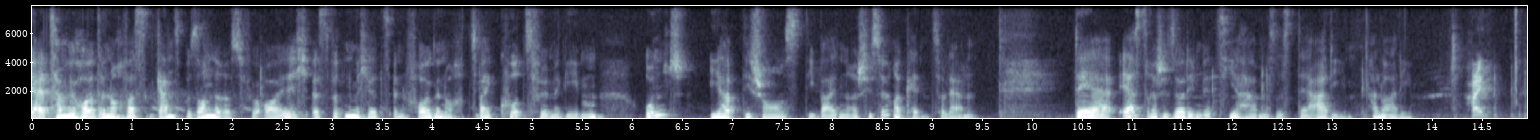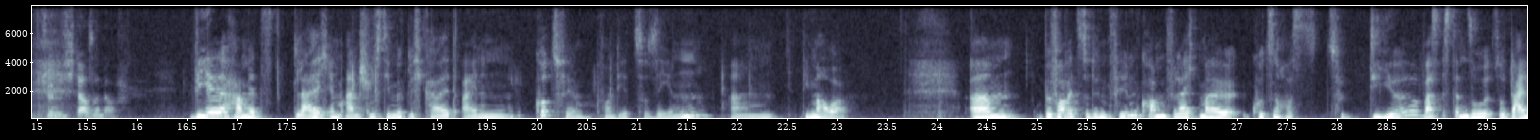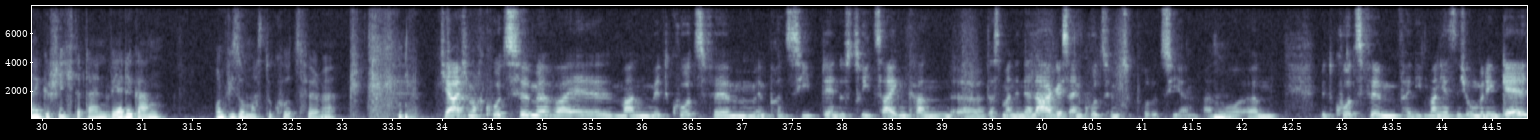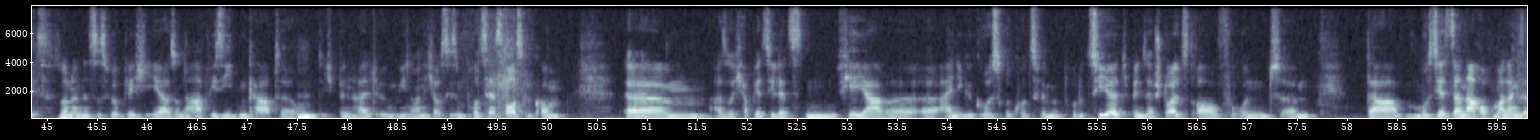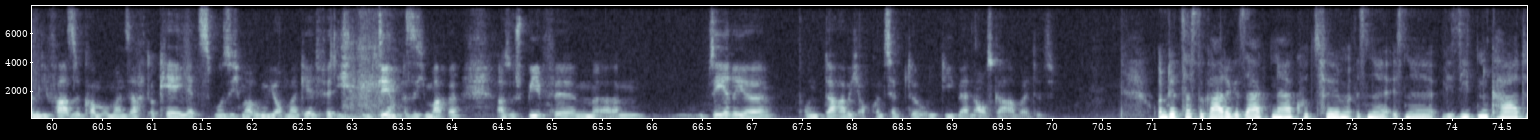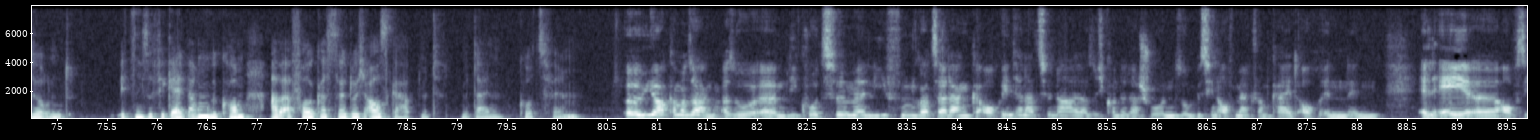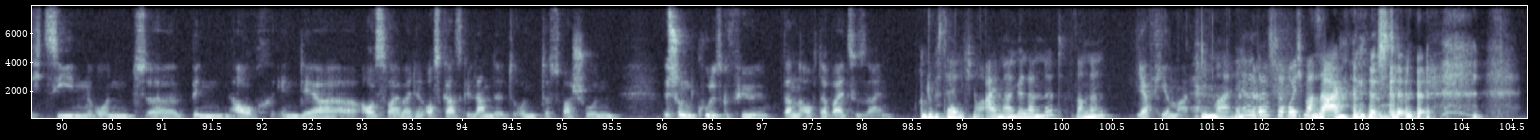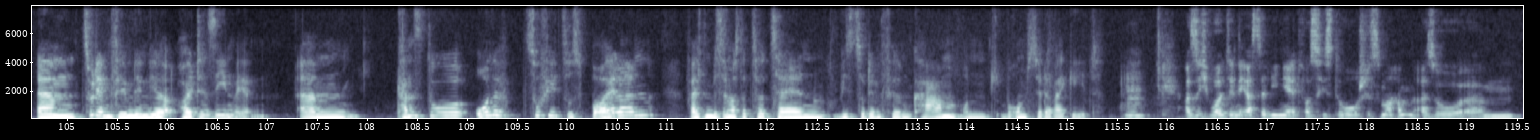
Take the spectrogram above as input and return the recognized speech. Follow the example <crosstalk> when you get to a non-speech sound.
Ja, jetzt haben wir heute noch was ganz Besonderes für euch. Es wird nämlich jetzt in Folge noch zwei Kurzfilme geben und ihr habt die Chance, die beiden Regisseure kennenzulernen. Der erste Regisseur, den wir jetzt hier haben, das ist der Adi. Hallo Adi. Hi, schön, dass ich da sein darf. Wir haben jetzt gleich im Anschluss die Möglichkeit, einen Kurzfilm von dir zu sehen, ähm, Die Mauer. Ähm, bevor wir jetzt zu dem Film kommen, vielleicht mal kurz noch was zu dir. Was ist denn so, so deine Geschichte, dein Werdegang und wieso machst du Kurzfilme? <laughs> Ja, ich mache Kurzfilme, weil man mit Kurzfilmen im Prinzip der Industrie zeigen kann, äh, dass man in der Lage ist, einen Kurzfilm zu produzieren. Also mhm. ähm, mit Kurzfilmen verdient man jetzt nicht unbedingt Geld, sondern es ist wirklich eher so eine Art Visitenkarte. Mhm. Und ich bin halt irgendwie noch nicht aus diesem Prozess rausgekommen. Ähm, also ich habe jetzt die letzten vier Jahre äh, einige größere Kurzfilme produziert. Ich bin sehr stolz drauf und ähm, da muss jetzt danach auch mal langsam die Phase kommen, wo man sagt, okay, jetzt muss ich mal irgendwie auch mal Geld verdienen <laughs> mit dem, was ich mache. Also Spielfilm, ähm, Serie und da habe ich auch Konzepte und die werden ausgearbeitet. Und jetzt hast du gerade gesagt, na, Kurzfilm ist eine, ist eine Visitenkarte und jetzt nicht so viel Geld herumgekommen, aber Erfolg hast du ja durchaus gehabt mit, mit deinen Kurzfilmen. Äh, ja, kann man sagen. Also ähm, die Kurzfilme liefen Gott sei Dank auch international. Also ich konnte da schon so ein bisschen Aufmerksamkeit auch in, in LA äh, auf sich ziehen und äh, bin auch in der Auswahl bei den Oscars gelandet und das war schon, ist schon ein cooles Gefühl, dann auch dabei zu sein. Und du bist ja nicht nur einmal gelandet, sondern? Ja, viermal. Viermal, ja, darfst du ja ruhig mal sagen an der Stelle. <laughs> ähm, zu dem Film, den wir heute sehen werden. Ähm, Kannst du, ohne zu viel zu spoilern, vielleicht ein bisschen was dazu erzählen, wie es zu dem Film kam und worum es dir dabei geht? Hm. Also ich wollte in erster Linie etwas Historisches machen, also ähm,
